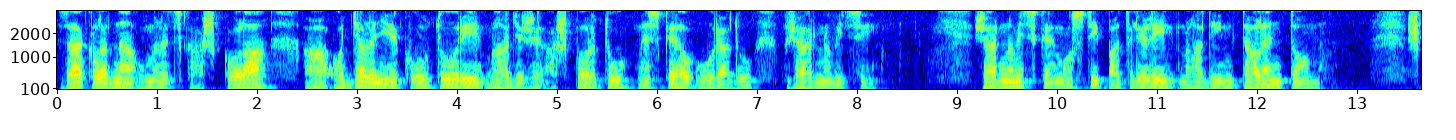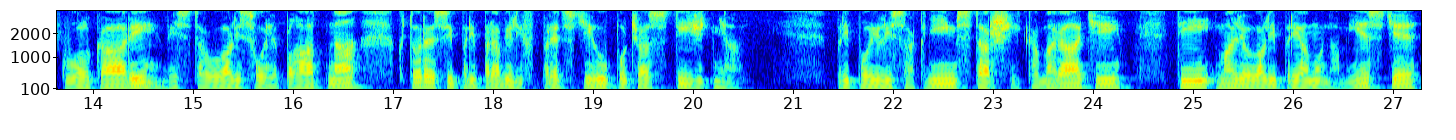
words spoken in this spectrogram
základná umelecká škola a oddelenie kultúry, mládeže a športu Mestského úradu v Žarnovici. Žarnovické mosty patrili mladým talentom. Škôlkári vystavovali svoje plátna, ktoré si pripravili v predstihu počas týždňa. Pripojili sa k ním starší kamaráti, tí maľovali priamo na mieste,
